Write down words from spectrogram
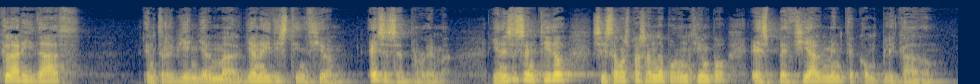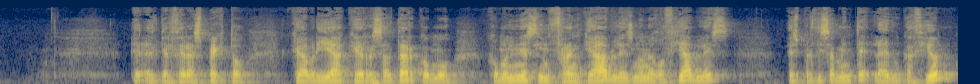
claridad entre el bien y el mal, ya no hay distinción. Ese es el problema. Y en ese sentido, si estamos pasando por un tiempo especialmente complicado. El tercer aspecto que habría que resaltar como, como líneas infranqueables, no negociables, es precisamente la educación.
